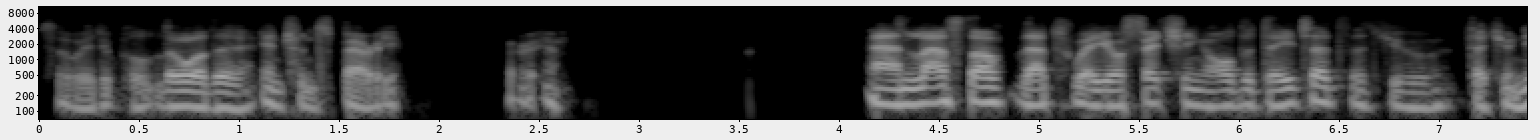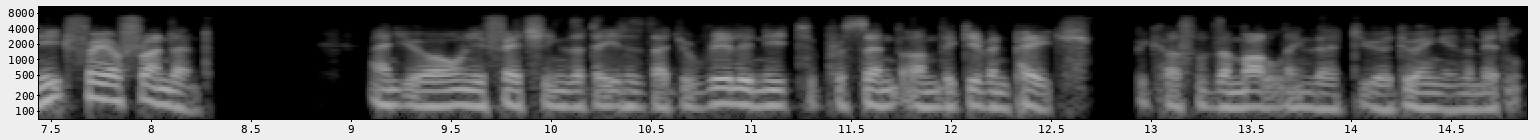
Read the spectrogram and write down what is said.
So it will lower the entrance barrier. And last up, that's where you're fetching all the data that you that you need for your front end and you're only fetching the data that you really need to present on the given page because of the modeling that you are doing in the middle.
